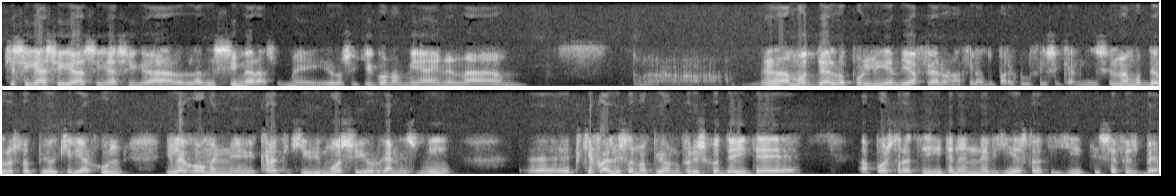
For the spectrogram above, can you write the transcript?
Και σιγά σιγά, σιγά σιγά, δηλαδή σήμερα ας πούμε, η ρωσική οικονομία είναι ένα είναι ένα μοντέλο πολύ ενδιαφέρον αν θέλει να το παρακολουθήσει κανείς. Είναι ένα μοντέλο στο οποίο κυριαρχούν οι λεγόμενοι κρατικοί δημόσιοι οργανισμοί ε, επικεφαλής των οποίων βρίσκονται είτε απόστρατοι είτε εν ενεργεία στρατηγοί της FSB.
